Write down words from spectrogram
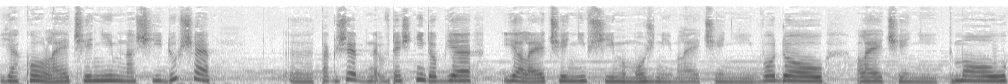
jako léčením naší duše. E, takže v dnešní době je léčení vším možným. Léčení vodou, léčení tmou,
